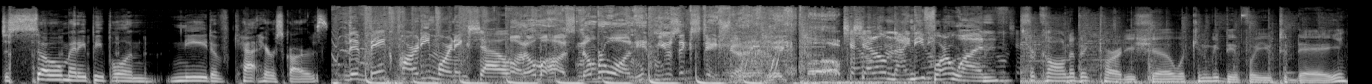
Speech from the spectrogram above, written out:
Just so many people in need of cat hair scarves. The Big Party Morning Show. On Omaha's number one hit music station. Wake up. Channel 94.1. Thanks for calling a big party show. What can we do for you today?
